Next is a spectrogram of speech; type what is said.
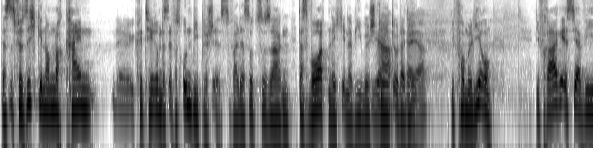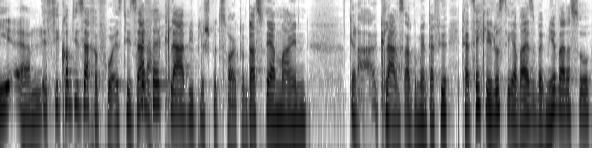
Das ist für sich genommen noch kein äh, Kriterium, das etwas unbiblisch ist, weil das sozusagen das Wort nicht in der Bibel steht ja, oder die, ja, ja. die Formulierung. Die Frage ist ja, wie. Ähm, ist die, kommt die Sache vor? Ist die Sache genau. klar biblisch bezeugt? Und das wäre mein Genau. Äh, klares Argument dafür. Tatsächlich, lustigerweise, bei mir war das so,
